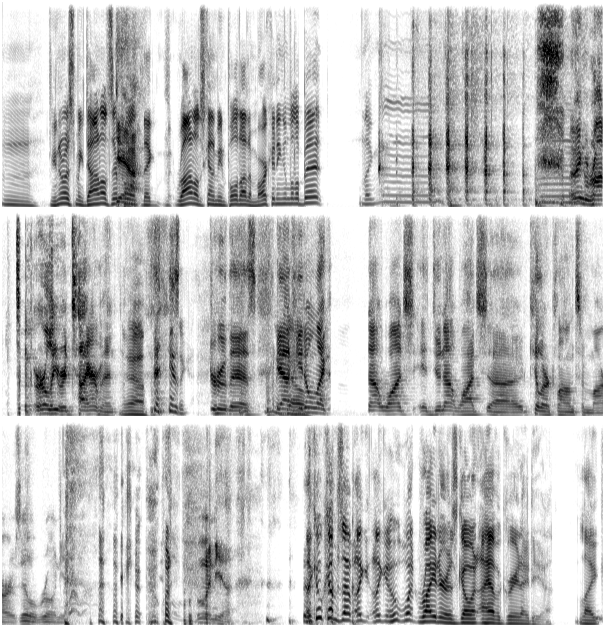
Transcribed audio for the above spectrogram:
mm. you notice McDonald's? They're yeah. like Ronald's kind of being pulled out of marketing a little bit. Like. Mm. I think Ron took early retirement. Yeah, he's like, screw this. Yeah, go. if you don't like, not watch, eh, do not watch uh, Killer Clowns from Mars. It'll ruin you. It'll ruin you. like who comes up like like who, what writer is going? I have a great idea. Like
